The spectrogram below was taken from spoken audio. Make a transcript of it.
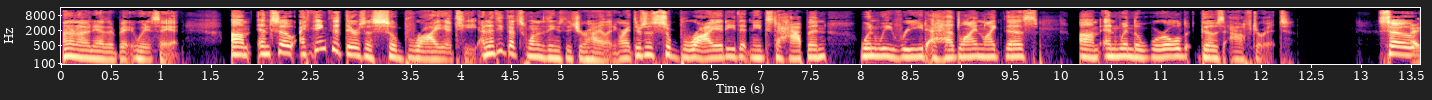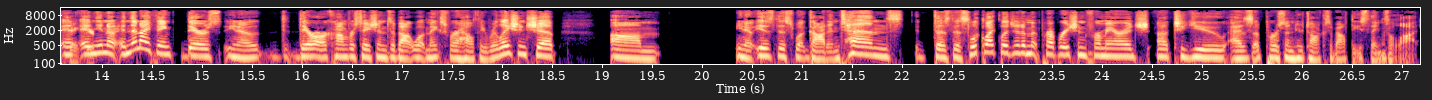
I don't know any other way to say it. Um, and so I think that there's a sobriety, and I think that's one of the things that you're highlighting, right? There's a sobriety that needs to happen when we read a headline like this, um, and when the world goes after it. So, and, and you're know, and then I think there's, you know, th- there are conversations about what makes for a healthy relationship. Um, you know, is this what God intends? Does this look like legitimate preparation for marriage uh, to you as a person who talks about these things a lot?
